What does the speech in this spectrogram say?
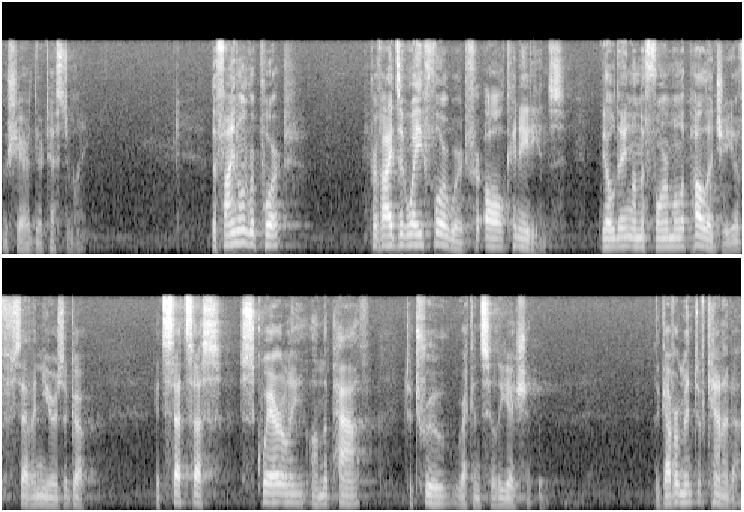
who shared their testimony. The final report provides a way forward for all Canadians, building on the formal apology of seven years ago. It sets us squarely on the path to true reconciliation the Government of Canada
